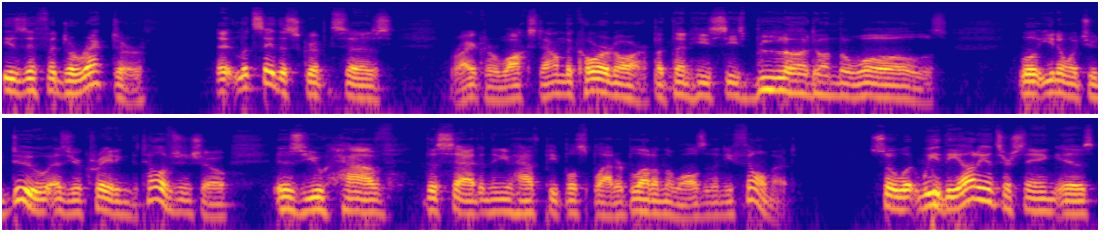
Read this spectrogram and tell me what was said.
is if a director, eh, let's say the script says, Riker walks down the corridor, but then he sees blood on the walls. Well, you know what you do as you're creating the television show is you have the set and then you have people splatter blood on the walls and then you film it. So what we, the audience, are seeing is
